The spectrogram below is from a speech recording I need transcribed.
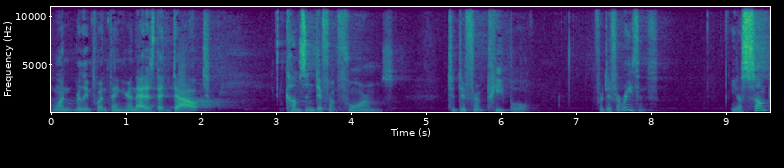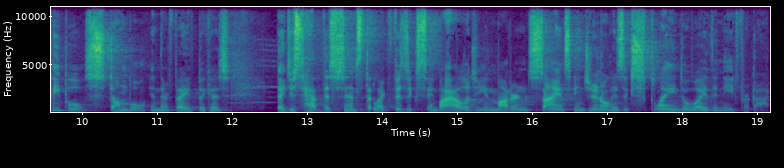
one really important thing here, and that is that doubt comes in different forms to different people for different reasons. You know, some people stumble in their faith because they just have this sense that, like, physics and biology and modern science in general has explained away the need for God.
